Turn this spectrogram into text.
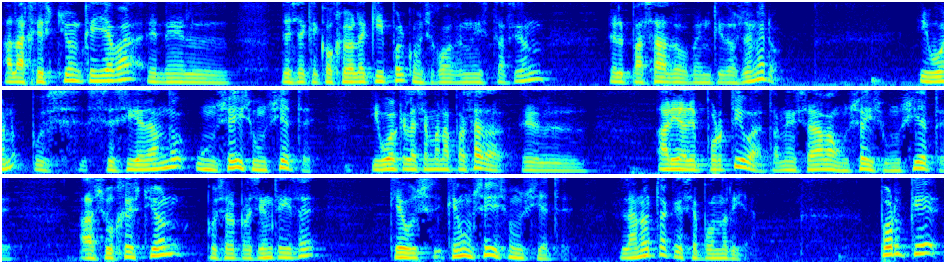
a la gestión que lleva en el desde que cogió el equipo el Consejo de Administración el pasado 22 de enero. Y bueno, pues se sigue dando un 6, un 7. Igual que la semana pasada el área deportiva también se daba un 6, un 7 a su gestión, pues el presidente dice que, un 6, un 7. La nota que se pondría. Porque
